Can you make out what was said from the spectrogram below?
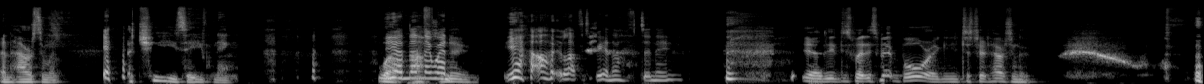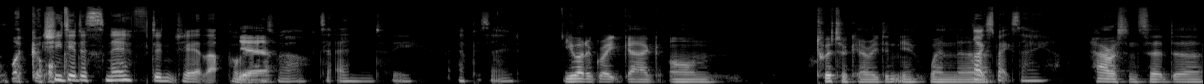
And Harrison went, Yeah. A cheese evening. Yeah, and then they went- afternoon. Yeah, it'll have to be an afternoon. Yeah, he just went, It's a bit boring. And you just heard Harrison go, Oh my God. She did a sniff, didn't she, at that point Yeah. as well to end the episode? You had a great gag on Twitter, Keri, didn't you? When uh, I expect so. yeah. Harrison said, uh,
